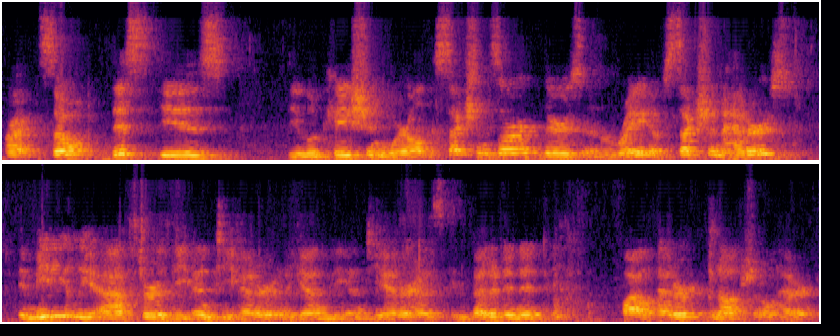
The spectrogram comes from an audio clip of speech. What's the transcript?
All right, so this is the location where all the sections are. There's an array of section headers immediately after the NT header, and again, the NT header has embedded in it file header and optional header.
